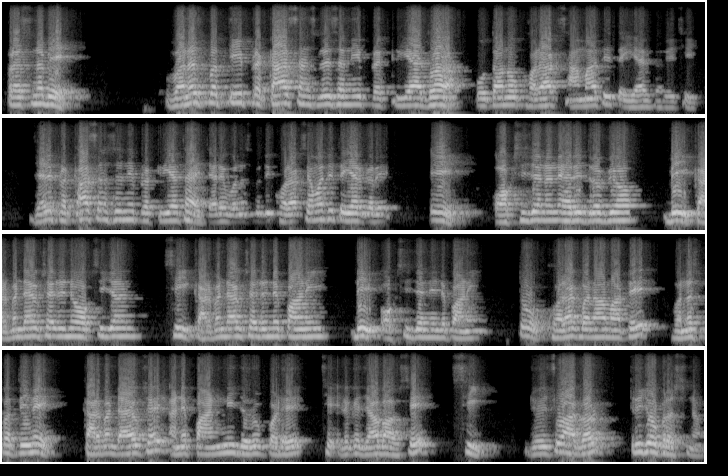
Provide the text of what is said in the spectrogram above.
પ્રશ્ન બે વનસ્પતિ પ્રકાશ સંશ્લેષણની પ્રક્રિયા દ્વારા પોતાનો ખોરાક શામાંથી તૈયાર કરે છે. જ્યારે પ્રકાશ સંશ્લેષણની પ્રક્રિયા થાય, ત્યારે વનસ્પતિ ખોરાક શામાંથી તૈયાર કરે? એ, ઓક્સિજન અને હરિદ્રવ્ય. બી, કાર્બન ડાયોક્સાઇડ અને ઓક્સિજન. સી, કાર્બન ડાયોક્સાઇડ અને પાણી. ડી, ઓક્સિજન અને પાણી. તો ખોરાક બનાવવા માટે વનસ્પતિને કાર્બન ડાયોક્સાઇડ અને પાણીની જરૂર પડે છે. એટલે કે જવાબ આવશે સી. જોઈશું આગળ ત્રીજો પ્રશ્ન.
